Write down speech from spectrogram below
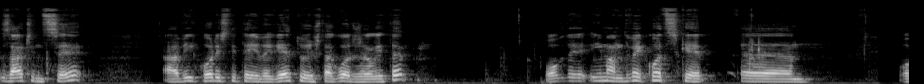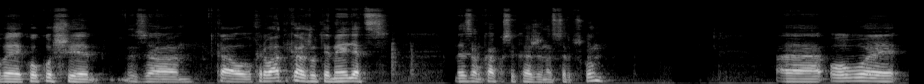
začin C, a vi koristite i vegetu i šta god želite. Ovdje imam dve kocke ove kokošje za, kao Hrvati kažu temeljac, ne znam kako se kaže na srpskom. ovo je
